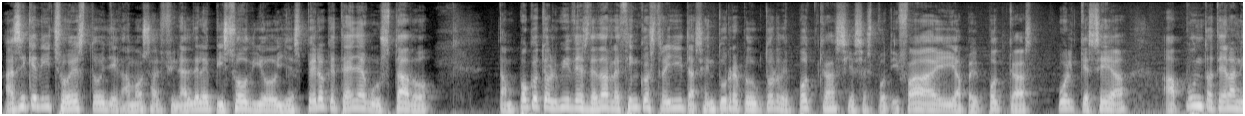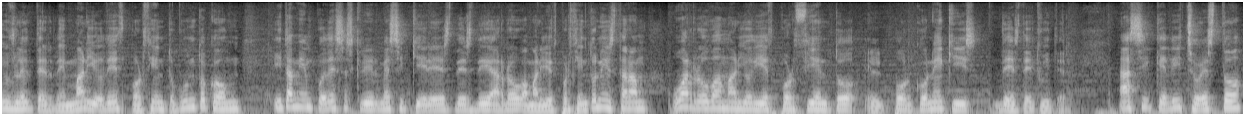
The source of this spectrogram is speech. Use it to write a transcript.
Así que dicho esto, llegamos al final del episodio y espero que te haya gustado. Tampoco te olvides de darle 5 estrellitas en tu reproductor de podcast, si es Spotify, Apple Podcast o el que sea, apúntate a la newsletter de mario10%.com y también puedes escribirme si quieres desde arroba mario10% en Instagram o arroba mario10% el por con X desde Twitter. Así que dicho esto,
